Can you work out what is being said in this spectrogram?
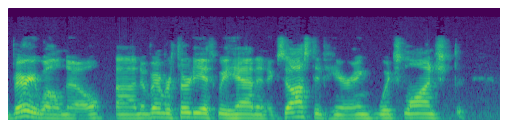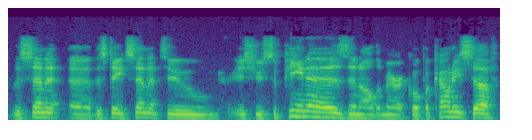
very well know, uh, November 30th, we had an exhaustive hearing which launched the Senate, uh, the state Senate to issue subpoenas and all the Maricopa County stuff.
